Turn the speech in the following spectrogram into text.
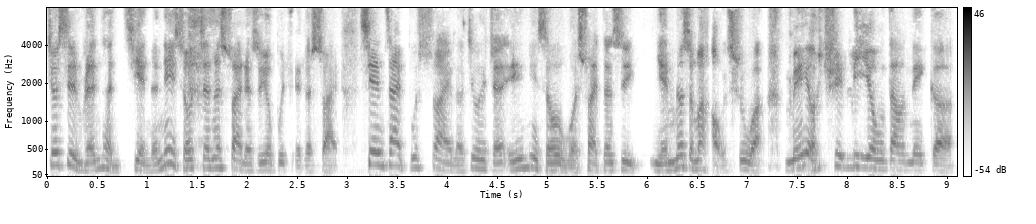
就是人很贱的？那时候真的帅的时候又不觉得帅，现在不帅了就会觉得哎，那时候我帅，但是也没有什么好处啊，没有去利用到那个。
